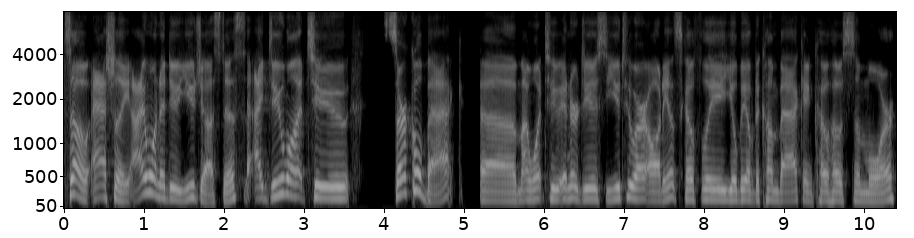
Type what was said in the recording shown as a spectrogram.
So, Ashley, I want to do you justice. I do want to circle back. Um, I want to introduce you to our audience. Hopefully, you'll be able to come back and co host some more.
